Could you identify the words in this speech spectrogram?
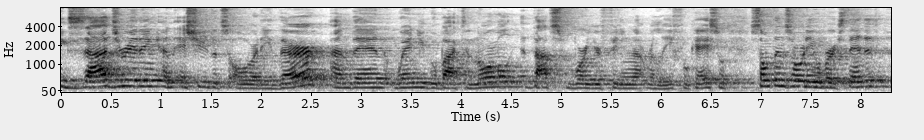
exaggerating an issue that's already there, and then when you go back to normal, that's where you're feeling that relief, okay? So something's already overextended,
